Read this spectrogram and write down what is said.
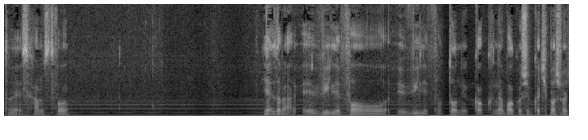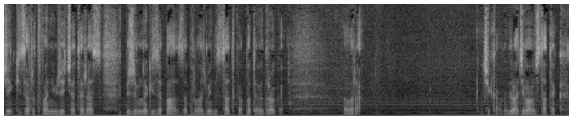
To jest hamstwo. Jest, dobra. Wilfo... Wilfotony kok. Na boku szybko ci poszło. Dzięki za ratowanie życia. Teraz bierzemy nogi za pas. Zaprowadź mnie do statku, a potem w drogę. Dobra. Uciekamy. Dobra, gdzie mamy statek?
